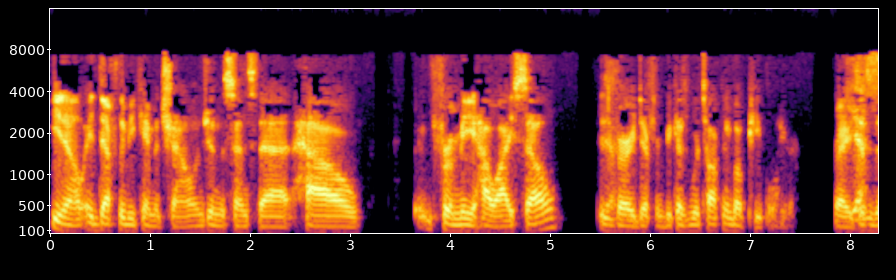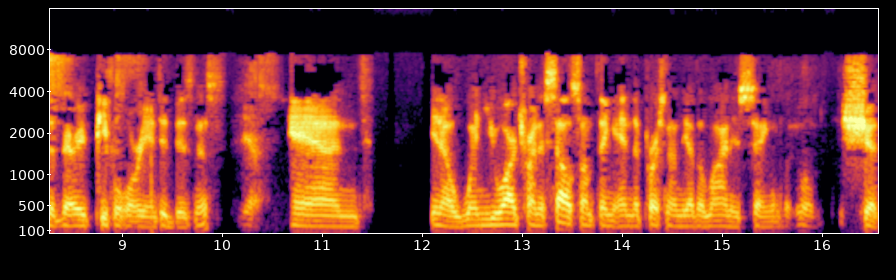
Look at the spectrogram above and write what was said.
you know, it definitely became a challenge in the sense that how, for me, how I sell is yeah. very different because we're talking about people here right? Yes. This is a very people oriented business. Yes. And, you know, when you are trying to sell something and the person on the other line is saying, well, shit,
